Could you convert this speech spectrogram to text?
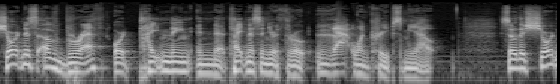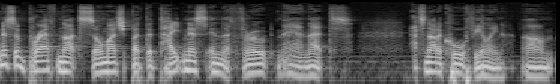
Shortness of breath or tightening and uh, tightness in your throat. That one creeps me out. So the shortness of breath, not so much, but the tightness in the throat, man, that's that's not a cool feeling. Um,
